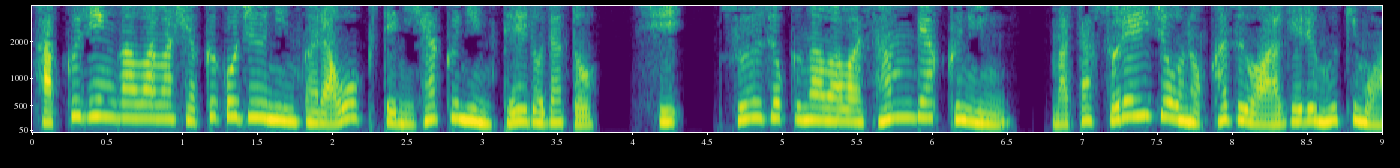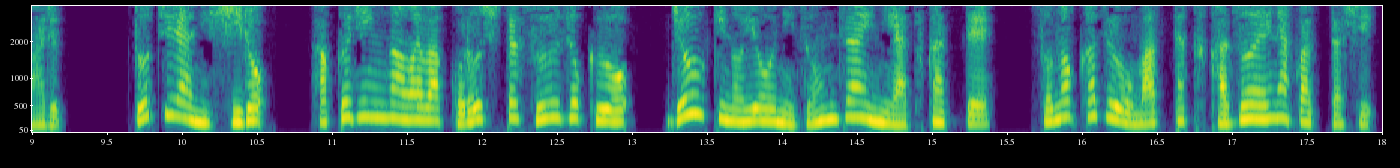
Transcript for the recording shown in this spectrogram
白人側は150人から多くて200人程度だとし、数族側は300人、またそれ以上の数を挙げる向きもある。どちらにしろ、白人側は殺した数族を蒸気のように存在に扱って、その数を全く数えなかったし、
